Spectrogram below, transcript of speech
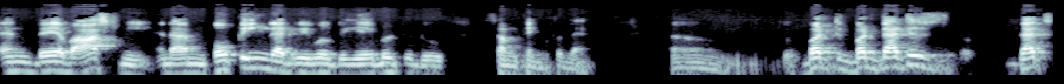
and they have asked me, and I'm hoping that we will be able to do something for them. Um, but but that is that's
